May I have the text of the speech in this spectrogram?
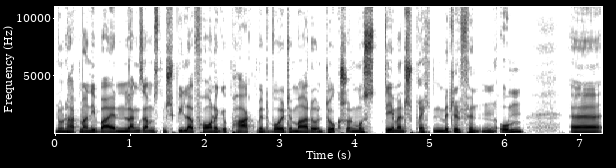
nun hat man die beiden langsamsten Spieler vorne geparkt mit Voltemade und Duxch und muss dementsprechend Mittel finden, um äh,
